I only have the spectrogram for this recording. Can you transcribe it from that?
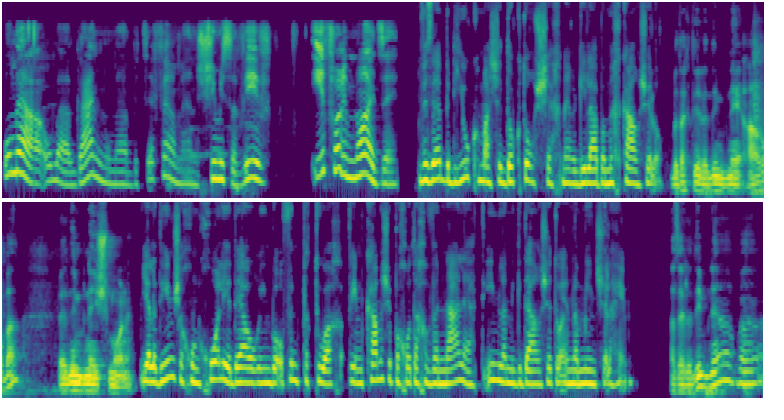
הוא, מה, הוא מהגן, הוא מהבית ספר, מהאנשים מסביב. אי אפשר למנוע את זה. וזה בדיוק מה שדוקטור שכנר גילה במחקר שלו. בדקתי ילדים בני ארבע וילדים בני שמונה. ילדים שחונכו על ידי ההורים באופן פתוח ועם כמה שפחות הכוונה להתאים למגדר שתואם למין שלהם. אז הילדים בני ארבע,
